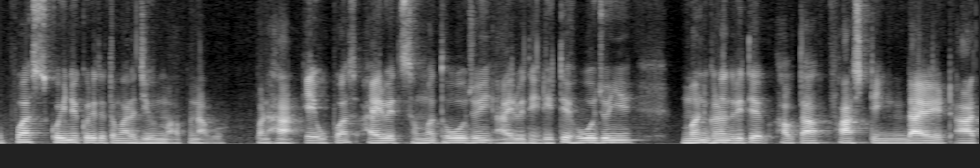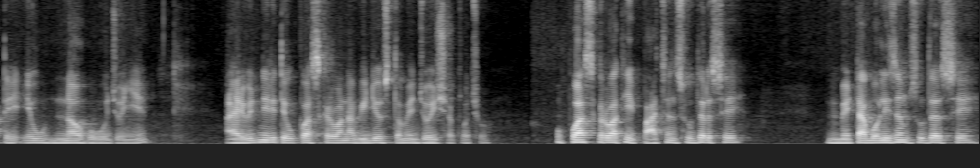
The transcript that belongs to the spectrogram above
ઉપવાસ કોઈને કોઈ રીતે તમારા જીવનમાં અપનાવો પણ હા, એ ઉપવાસ આયુર્વેદ સંમત હોવો જોઈએ, આયુર્વેદની રીતે હોવો જોઈએ, મનગણત રીતે આવતા ફાસ્ટિંગ, ડાયટ, આ તે એવું ન હોવું જોઈએ. આયુર્વેદની રીતે ઉપવાસ કરવાના વિડીયોઝ તમે જોઈ શકો છો. ઉપવાસ કરવાથી પાચન સુધરશે મેટાબોલિઝમ સુધરશે,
